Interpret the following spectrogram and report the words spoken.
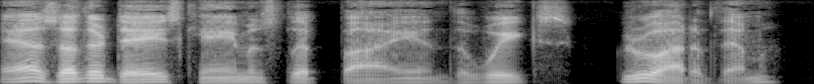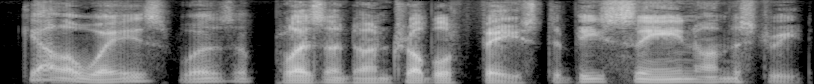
As other days came and slipped by and the weeks grew out of them, Galloway's was a pleasant, untroubled face to be seen on the street,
